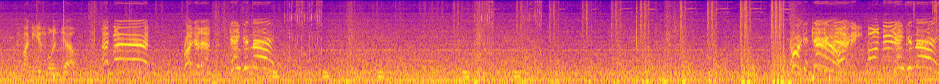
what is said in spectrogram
This might be useful intel. Advance! Roger that! Changing mag! Target down! On me! On me! Changing mag!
